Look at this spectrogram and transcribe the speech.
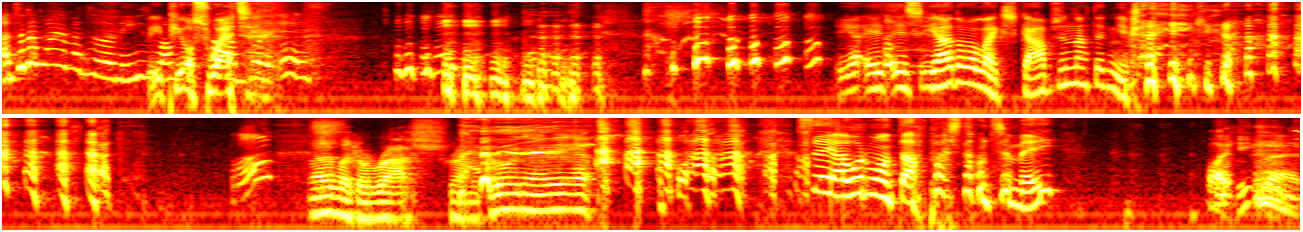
I don't know why I've ended on easy Be pure sweat. it is. Yeah, it, it's, you had all like scabs and that, didn't you, Craig? What? I had like a rash around the groin area. See, I wouldn't want that passed on to me. Why heat that?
